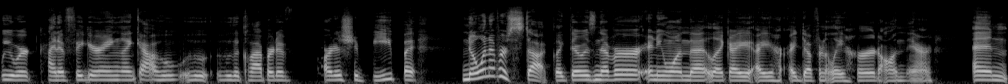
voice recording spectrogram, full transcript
we were kind of figuring like out who who, who the collaborative artist should be, but no one ever stuck. Like there was never anyone that like I I, I definitely heard on there. And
